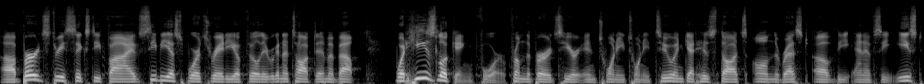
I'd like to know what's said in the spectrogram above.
uh, Birds 365, CBS Sports Radio Philly. We're going to talk to him about what he's looking for from the Birds here in 2022 and get his thoughts on the rest of the NFC East.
